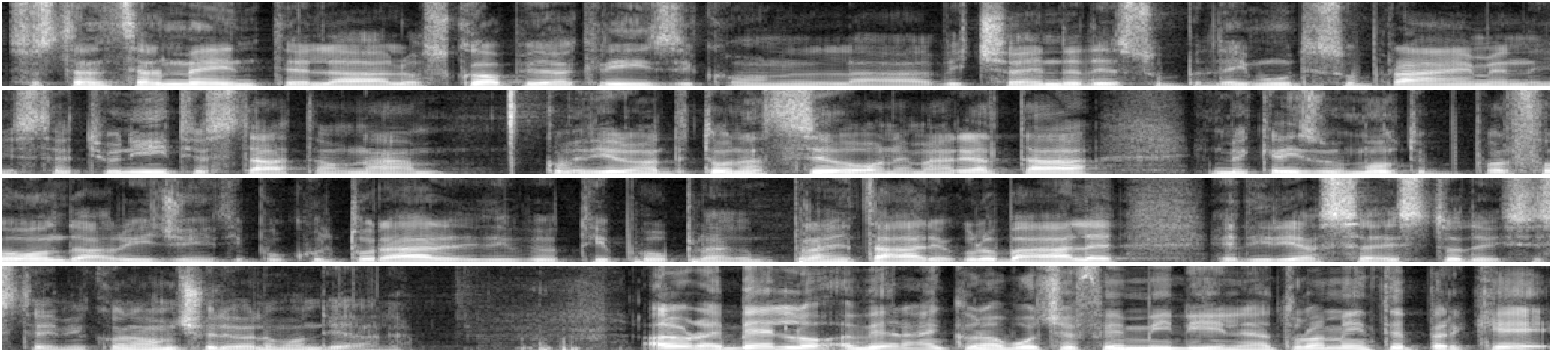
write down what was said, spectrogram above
Sostanzialmente la, lo scoppio della crisi con la vicenda dei, sub, dei mutui subprime negli Stati Uniti è stata una, dire, una detonazione, ma in realtà il meccanismo è molto più profondo, ha origini tipo culturale, di tipo planetario, globale e di riassesto dei sistemi economici a livello mondiale. Allora è bello avere anche una voce femminile naturalmente perché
